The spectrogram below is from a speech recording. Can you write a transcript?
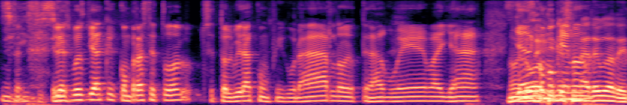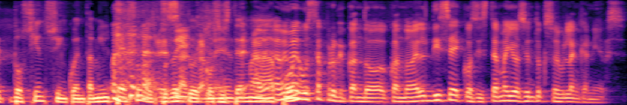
Sí, sí, sí. y después ya que compraste todo, se te olvida configurarlo, te da hueva, ya. No, ya es como que tienes no. una deuda de 250 mil pesos después de tu ecosistema A, a mí me gusta porque cuando, cuando él dice ecosistema, yo siento que soy Blancanieves.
